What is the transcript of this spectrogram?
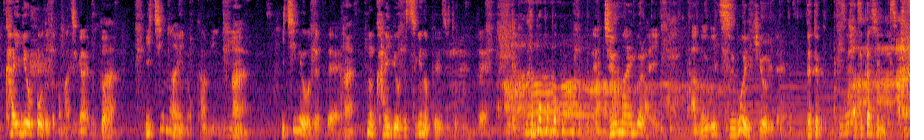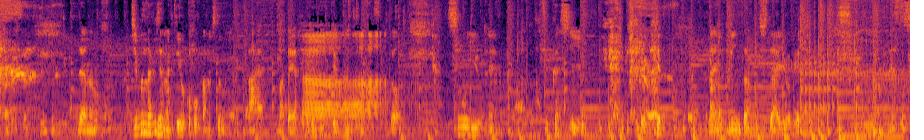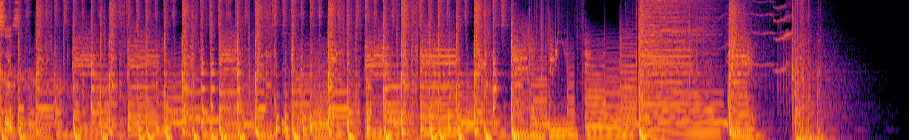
開業コードとか間違えると、は1枚の紙には1行出て、いはい。もう開業で次のページ飛ぶんであポポポポポポってね10枚ぐらいあのいすごい勢いで出てくるんです恥ずかしいんですよ。ねであの自分だけじゃなくてよく他の人もやるからあまたやってるなっていう感じなんですけどそういうね恥ずかしい ラインプリンターの時代を経て。そうです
